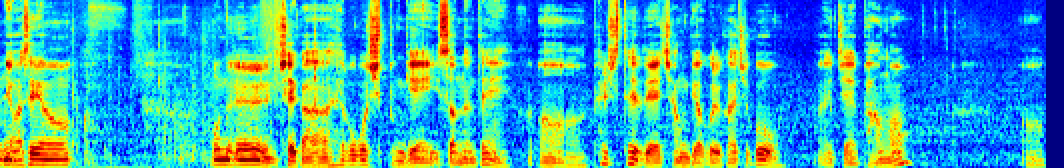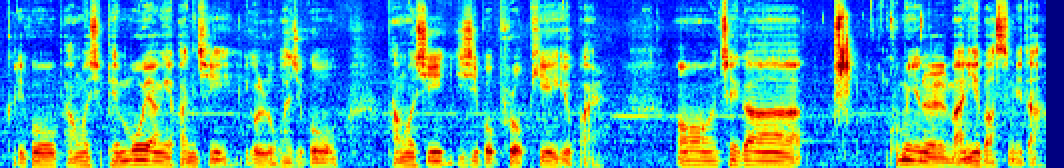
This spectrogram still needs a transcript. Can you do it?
안녕하세요. 오늘 제가 해보고 싶은 게 있었는데, 어, 펠스테드의 장벽을 가지고 이제 방어, 어, 그리고 방어시 뱀 모양의 반지 이걸로 가지고 방어시 25% 피해 유발. 어, 제가 고민을 많이 해봤습니다.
